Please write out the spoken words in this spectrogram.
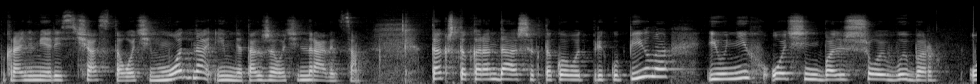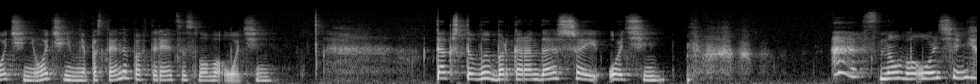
По крайней мере, сейчас это очень модно, и мне также очень нравится. Так что карандашик такой вот прикупила, и у них очень большой выбор, очень-очень, мне постоянно повторяется слово «очень». Так что выбор карандашей очень, снова очень,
